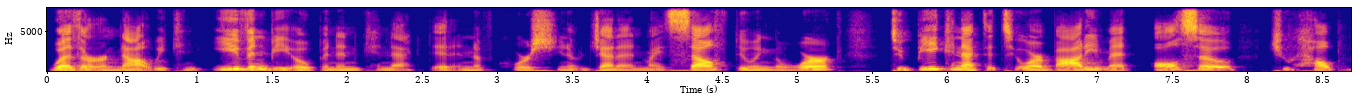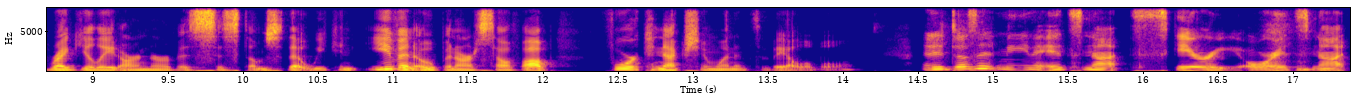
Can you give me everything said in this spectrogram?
whether or not we can even be open and connected. And of course, you know, Jenna and myself doing the work to be connected to our body meant also to help regulate our nervous system so that we can even open ourselves up for connection when it's available. And it doesn't mean it's not scary or it's not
